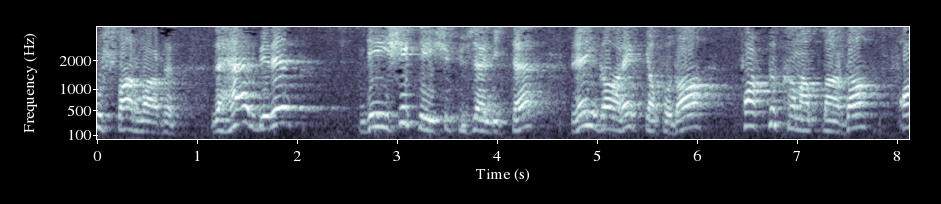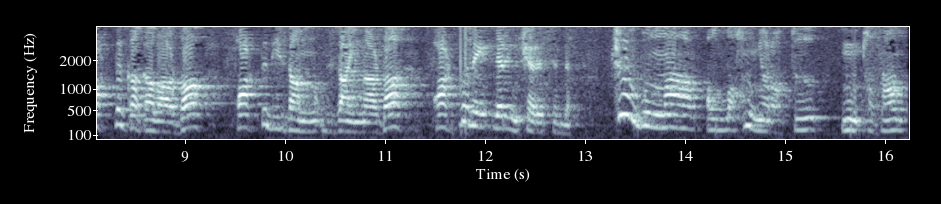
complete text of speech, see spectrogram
Kuşlar vardır. Ve her biri değişik değişik güzellikte, rengarenk yapıda, farklı kanatlarda, farklı gagalarda, farklı dizayn, dizaynlarda, farklı renklerin içerisinde. Tüm bunlar Allah'ın yarattığı muntazam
